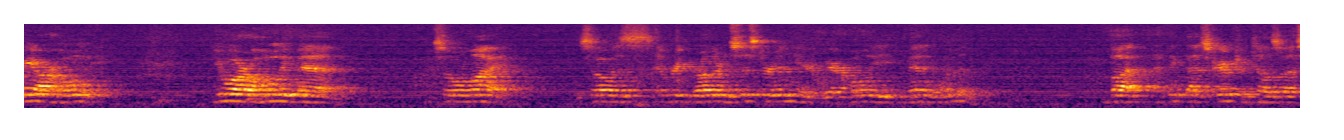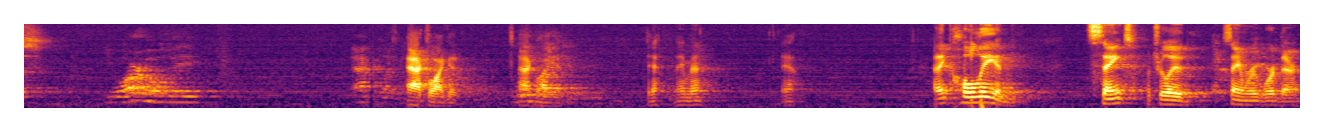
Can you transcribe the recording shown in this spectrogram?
we are holy. You are a holy man. So am I. And so is every brother and sister in here. We are holy men and women. But I think that scripture tells us, you are holy, act like it. Act like it. Act like it. Yeah. Amen. Yeah. I think holy and saint, which really the same root word there,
